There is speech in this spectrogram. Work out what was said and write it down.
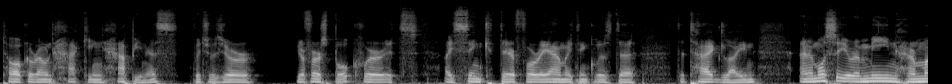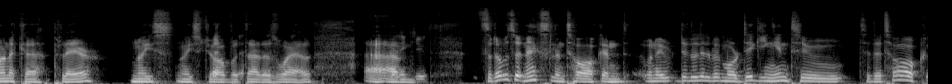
talk around hacking happiness, which was your your first book, where it's I think, therefore I am. I think was the the tagline. And I must say, you're a mean harmonica player. Nice, nice job with that as well. Um, Thank you. So that was an excellent talk. And when I did a little bit more digging into to the talk,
